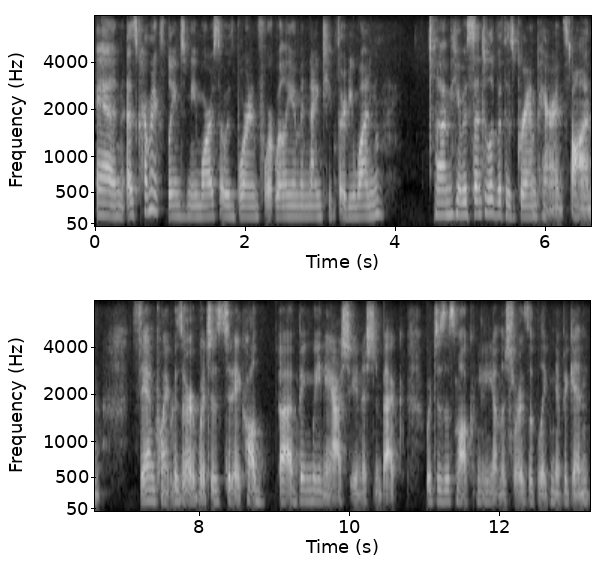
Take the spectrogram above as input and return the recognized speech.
And as Carmen explained to me, Morrisseau was born in Fort William in 1931 um, he was sent to live with his grandparents on Sandpoint Reserve, which is today called uh, Bingwi Neyaashi Anishinaabek, which is a small community on the shores of Lake Nipigon.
